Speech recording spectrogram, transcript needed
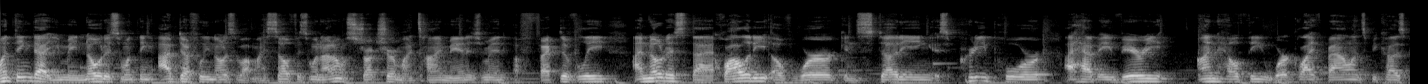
One thing that you may notice, one thing I've definitely noticed about myself is when I don't structure my time management effectively, I notice that quality of work and studying is pretty poor. I have a very unhealthy work-life balance because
